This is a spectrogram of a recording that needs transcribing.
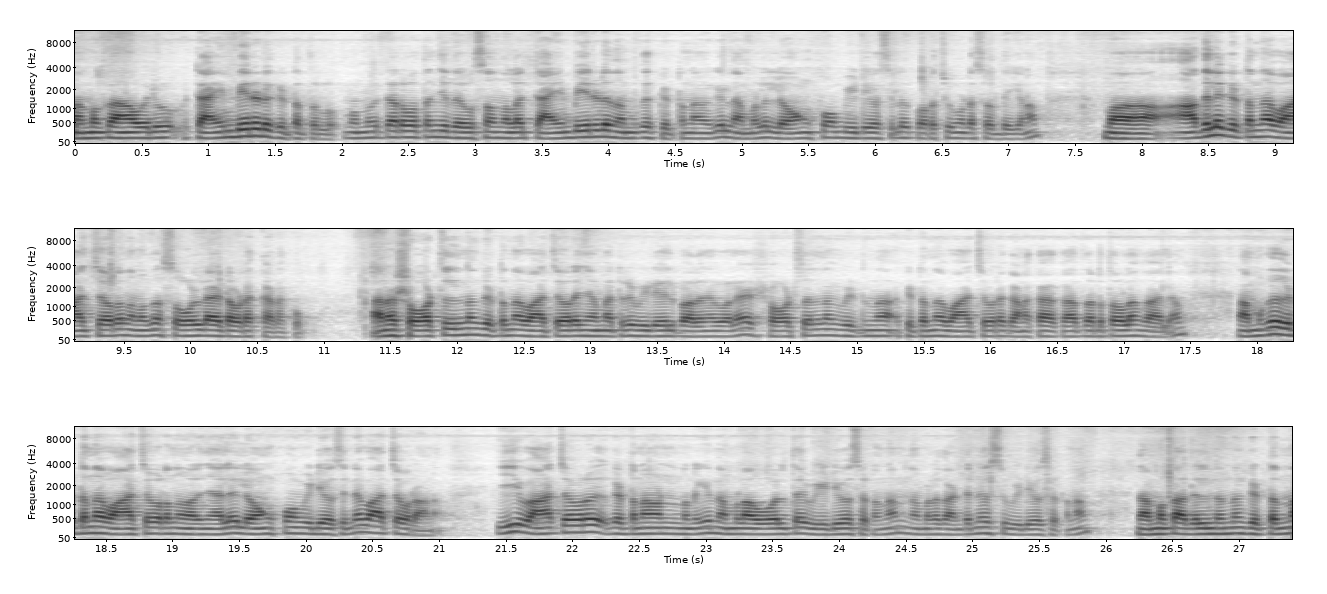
നമുക്ക് ആ ഒരു ടൈം പീരീഡ് കിട്ടത്തുള്ളൂ. മുന്നൂറ്ററുപത്തഞ്ച് ദിവസം എന്നുള്ള ടൈം പീരീഡ് നമുക്ക് കിട്ടണമെങ്കിൽ നമ്മൾ ലോങ് ഫോം വീഡിയോസിൽ കുറച്ചും കൂടെ ശ്രദ്ധിക്കണം. അതിൽ കിട്ടുന്ന വാച്ച് അവർ നമുക്ക് സോൾഡായിട്ട് അവിടെ കിടക്കും. കാരണം ഷോർട്സിൽ നിന്നും കിട്ടുന്ന വാച്ച് അവർ ഞാൻ മറ്റൊരു വീഡിയോയിൽ പറഞ്ഞ പോലെ ഷോർട്സിൽ നിന്നും കിട്ടുന്ന കിട്ടുന്ന വാച്ച് അവർ കണക്കാക്കാത്തടത്തോളം കാലം നമുക്ക് കിട്ടുന്ന വാച്ച് അവർ എന്ന് പറഞ്ഞാൽ ലോങ് ഫോം വീഡിയോസിന്റെ വാച്ച് അവറാണ് ഈ വാച്ച് അവർ കിട്ടണമെന്നുണ്ടെങ്കിൽ നമ്മൾ അതുപോലത്തെ വീഡിയോസ് ഇടണം. നമ്മൾ കണ്ടിന്യൂസ് വീഡിയോസ് ഇടണം. നമുക്ക് അതിൽ നിന്നും കിട്ടുന്ന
